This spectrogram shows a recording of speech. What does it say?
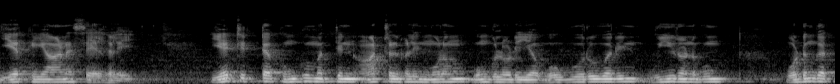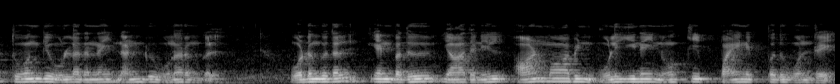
இயற்கையான செயல்களே. ஏற்றிட்ட குங்குமத்தின் ஆற்றல்களின் மூலம் உங்களுடைய ஒவ்வொருவரின் உயிரணுவும் ஒடுங்கத் துவங்கி உள்ளதனை நன்கு உணருங்கள். ஒடுங்குதல் என்பது யாதெனில் ஆன்மாவின் ஒளியினை நோக்கி பயணிப்பது ஒன்றே.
